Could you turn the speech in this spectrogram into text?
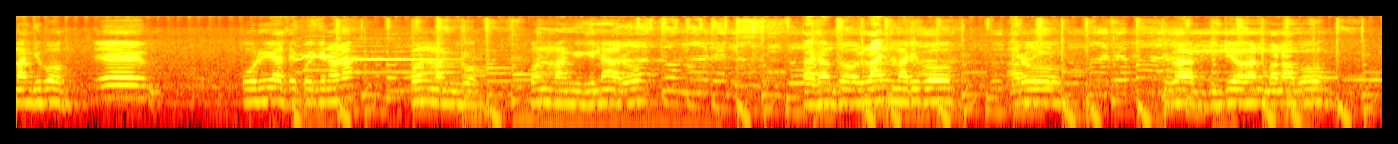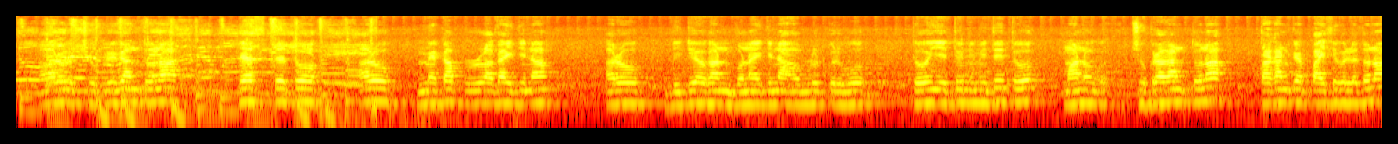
মাগিব, এ, পঢ়ি আছে কৈ কিনা না। ফোন মাগিব, ফোন মাগি কিনা আৰু তাহাঁতো লাইন মাৰিব আৰু কিবা ভিডিঅ' গান বনাব আৰু ছুকৰি গানটো না ফেচতেতো আৰু মেকআপ লগাই কিনা আৰু ভিডিঅ' গান বনাই কিনা আপলোড কৰিব। তো এইটো নিমিত্তে তো মানুহ ছুকৰা গানটো না তাহানকে পাইছে গ'লে তো না,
